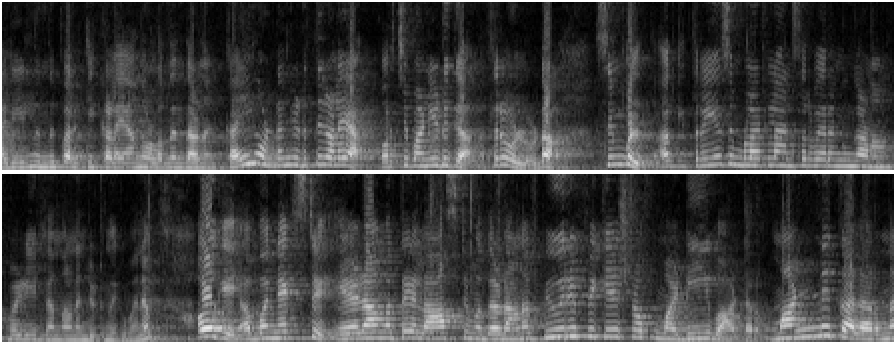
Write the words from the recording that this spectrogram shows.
അരിയിൽ നിന്ന് പെറുക്കി കളയാന്നുള്ളത് എന്താണ്? കൈ കൊണ്ടങ്ങ് എടുത്ത് കളയുക കുറച്ച് പണിയെടുക്കുക അത്രേ ഉള്ളൂ കേട്ടോ. സിമ്പിൾ ഇത്രയും സിമ്പിൾ ആയിട്ടുള്ള ആൻസർ വേറെ എങ്ങും കാണാൻ വഴിയില്ല എന്നാണ് എന്റെ ഒരു നിഗമനം ഓക്കെ അപ്പോൾ നെക്സ്റ്റ് ഏഴാമത്തെ ലാസ്റ്റ് മെത്തേഡ് ആണ് പ്യൂരിഫിക്കേഷൻ ഓഫ് മഡി വാട്ടർ മണ്ണ് കലർന്ന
